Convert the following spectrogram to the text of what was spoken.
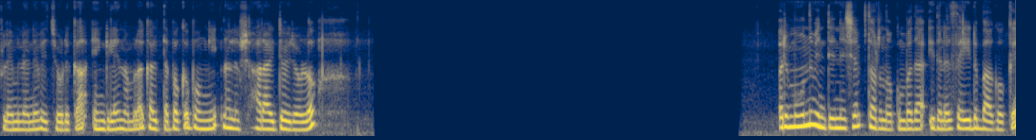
ഫ്ലെയിമിൽ തന്നെ വെച്ച് കൊടുക്കുക. എങ്കിലേ നമ്മൾ കൽത്തപ്പൊക്കെ പൊങ്ങി നല്ല ഉഷാറായിട്ട് വരുള്ളൂ. ഒരു മൂന്ന് മിനിറ്റിന് ശേഷം തുറന്നു നോക്കുമ്പോൾ ഇതിന്റെ സൈഡ് ഭാഗമൊക്കെ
